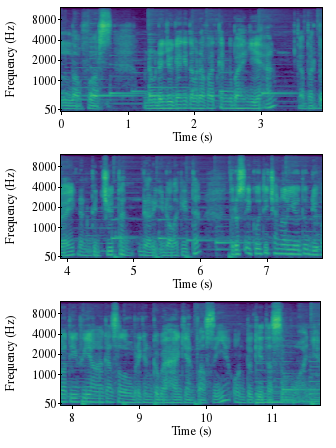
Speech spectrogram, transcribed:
Lovers. Mudah-mudahan juga kita mendapatkan kebahagiaan Kabar baik dan kejutan dari idola kita. Terus ikuti channel Youtube Diva TV yang akan selalu memberikan kebahagiaan pastinya untuk kita semuanya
